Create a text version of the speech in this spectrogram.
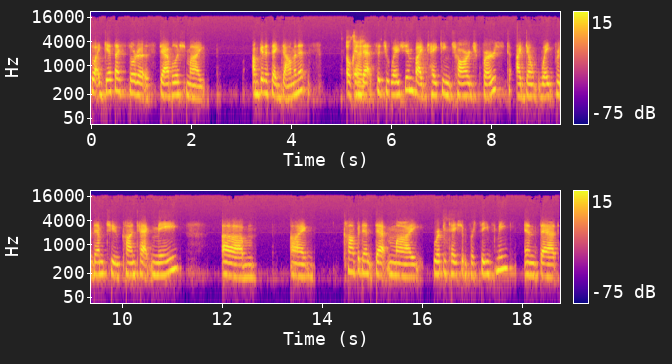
So I guess I sort of establish my, I'm going to say dominance Okay. in that situation by taking charge first. I don't wait for them to contact me. Um, I'm confident that my reputation precedes me and that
